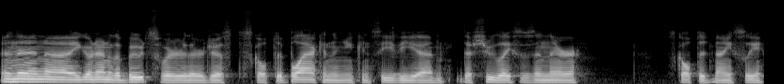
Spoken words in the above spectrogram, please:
And then uh, you go down to the boots where they're just sculpted black, and then you can see the um, the shoelaces in there sculpted nicely.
